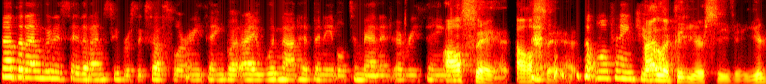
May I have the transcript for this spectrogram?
not that i'm going to say that i'm super successful or anything but i would not have been able to manage everything i'll say it i'll say it well thank you i looked at your cv you're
